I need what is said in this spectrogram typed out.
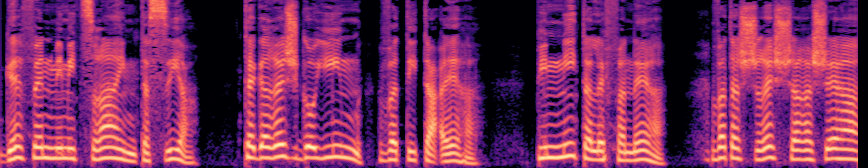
גפן ממצרים תסיע, תגרש גויים ותטעיה. פינית לפניה, ותשרש שרשיה,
